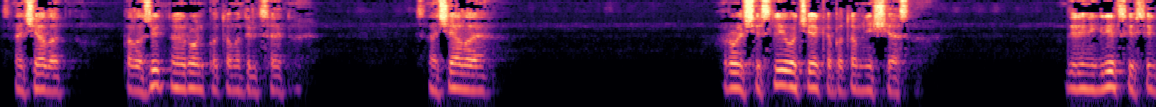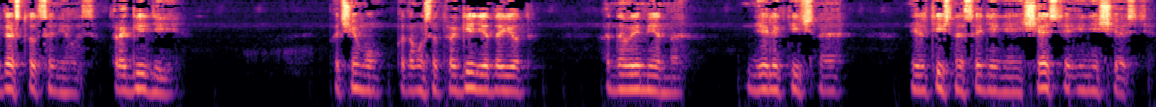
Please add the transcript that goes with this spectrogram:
сначала положительную роль, потом отрицательную. Сначала роль счастливого человека, а потом несчастного. В Древней Греции всегда что ценилось? Трагедии. Почему? Потому что трагедия дает одновременно диалектичное, диалектичное соединение счастья и несчастья.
